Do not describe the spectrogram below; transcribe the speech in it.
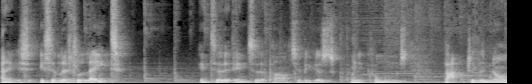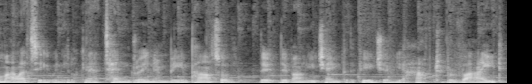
And it's, it's a little late into the into the party because when it comes back to the normality, when you're looking at tendering and being part of the, the value chain for the future, you have to provide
